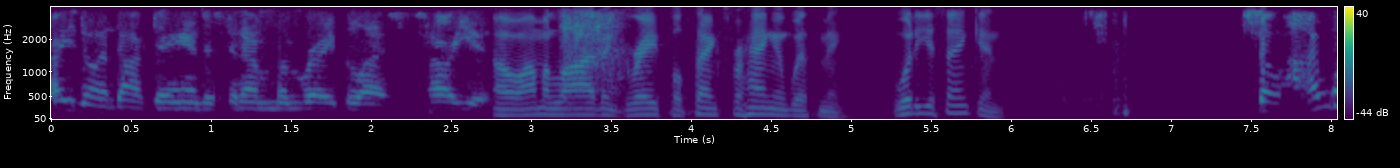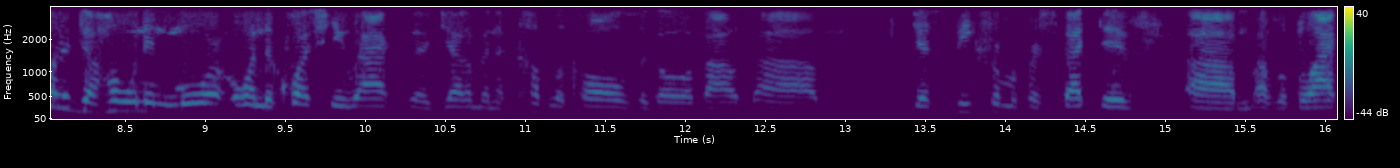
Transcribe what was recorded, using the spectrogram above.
How you doing, Dr. Anderson? I'm, I'm very blessed. How are you? Oh, I'm alive and grateful. Thanks for hanging with me. What are you thinking? I wanted to hone in more on the question you asked the gentleman a couple of calls ago about um, just speak from a perspective um, of a black,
